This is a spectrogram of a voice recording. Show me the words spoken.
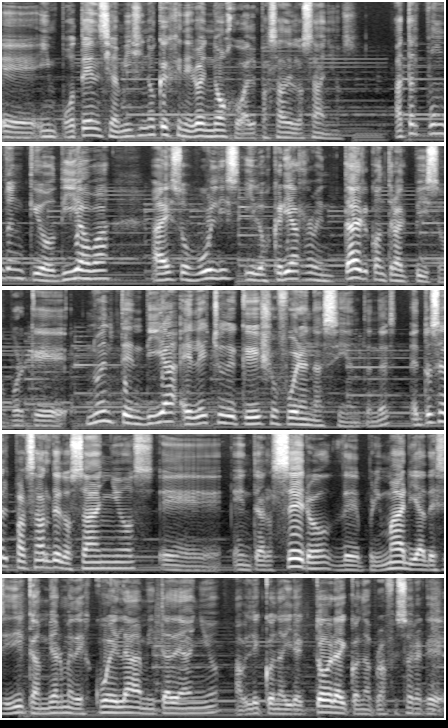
eh, impotencia a mí, sino que generó enojo al pasar de los años. A tal punto en que odiaba a esos bullies y los quería reventar contra el piso porque no entendía el hecho de que ellos fueran así, ¿entendés? Entonces al pasar de los años, eh, en tercero de primaria decidí cambiarme de escuela a mitad de año, hablé con la directora y con la profesora que,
